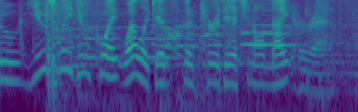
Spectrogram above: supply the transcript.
who usually do quite well against the traditional Knight Harass.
